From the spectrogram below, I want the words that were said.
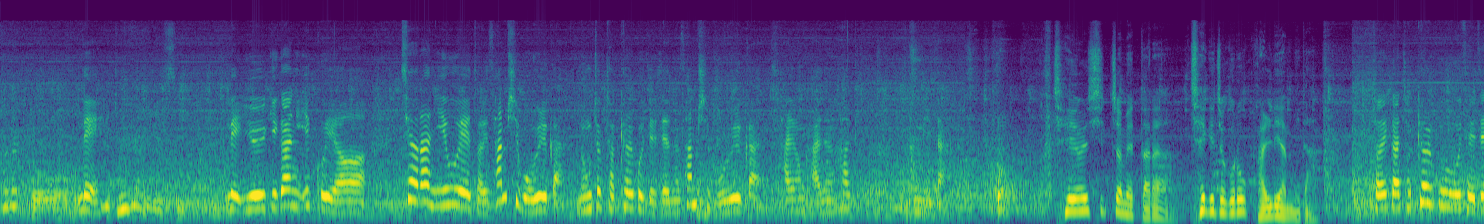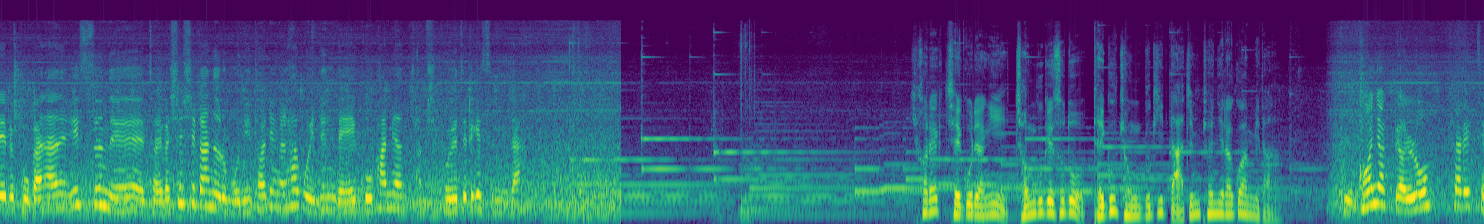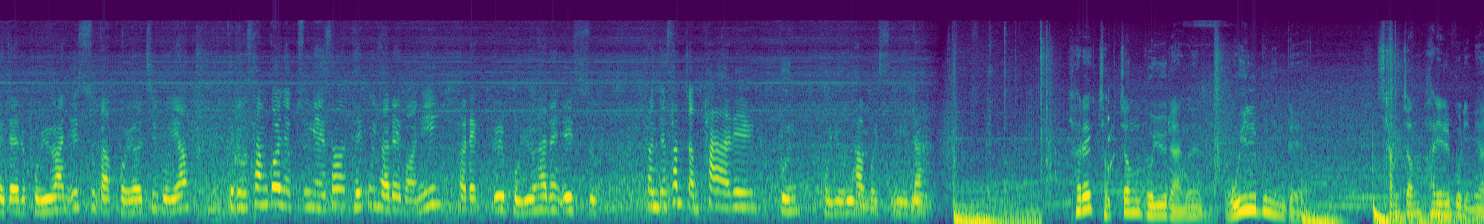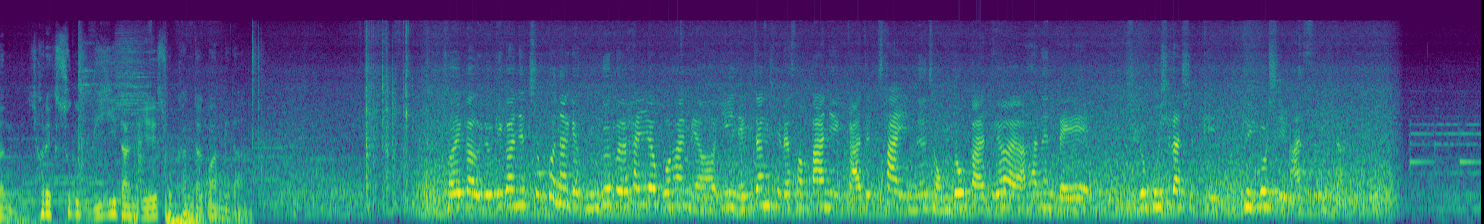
혈액도 네. 유통기한이 있습니다. 네, 유효기간이 있고요. 치열한 이후에 저희 35일간, 농축 적혈구 제제는 35일간 사용 가능합니다. 체열 시점에 따라 체계적으로 관리합니다. 저희가 적혈구 제제를 보관하는 일수는 저희가 실시간으로 모니터링을 하고 있는데 그 화면 잠시 보여드리겠습니다. 혈액 재고량이 전국에서도 대구 경북이 낮은 편이라고 합니다. 그 권역별로 혈액 제제를 보유한 일수가 보여지고요. 그리고 3권역 중에서 대구 혈액원이 혈액을 보유하는 일수 현재 3.81분 보유하고 있습니다. 혈액 적정 보유량은 5일분인데요. 3.81분이면 혈액 수급 위기 단계에 속한다고 합니다. 저희가 의료기관에 충분하게 공급을 하려고 하면 이 냉장실에 선반이 가득 차 있는 정도가 되어야 하는데 지금 보시다시피 빈 곳이 많습니다.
